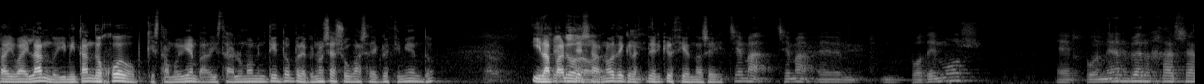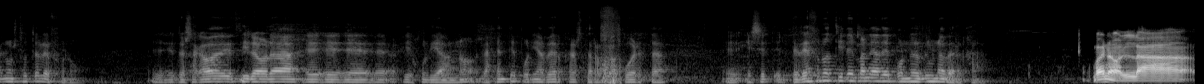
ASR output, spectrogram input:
ahí bailando, imitando juego, que está muy bien para distraer un momentito, pero que no sea su base de crecimiento. Y la parte esa, ¿no? De, ir creciendo así. Chema, Chema eh, ¿podemos eh, poner verjas a nuestro teléfono? Eh, nos acaba de decir ahora aquí Julián, ¿no? La gente ponía verjas, cerraba la puerta. ¿El teléfono tiene manera de ponerle una verja? Bueno, la,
